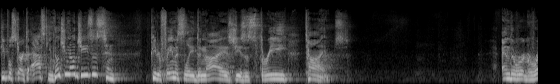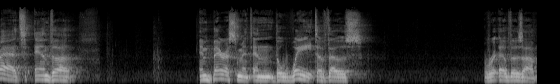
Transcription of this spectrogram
people start to ask him, Don't you know Jesus? And Peter famously denies Jesus three times. And the regret and the embarrassment and the weight of those of those uh,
